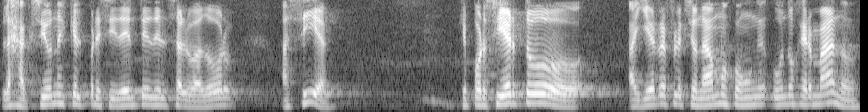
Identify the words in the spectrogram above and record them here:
las acciones que el presidente del Salvador hacía. Que por cierto, ayer reflexionamos con unos hermanos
